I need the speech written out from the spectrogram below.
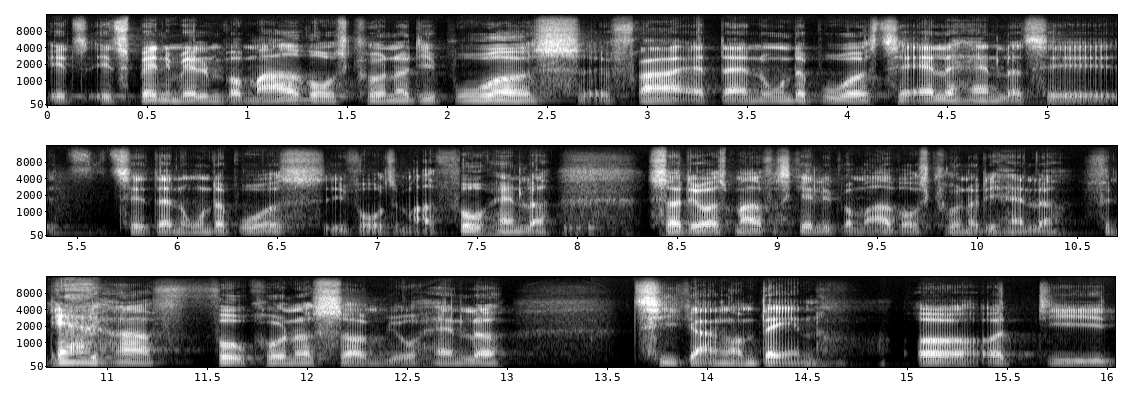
et, et spænd imellem, hvor meget vores kunder de bruger os, øh, fra at der er nogen, der bruger os til alle handler, til, til at der er nogen, der bruger os i forhold til meget få handler, så er det også meget forskelligt, hvor meget vores kunder de handler. Fordi Ja. vi har få kunder, som jo handler 10 gange om dagen. Og, og de,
